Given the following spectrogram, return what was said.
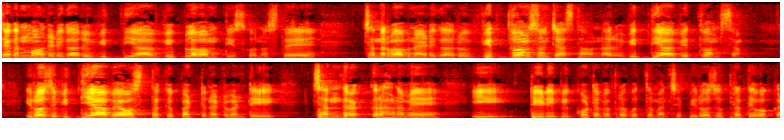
జగన్మోహన్ రెడ్డి గారు విద్యా విప్లవం తీసుకొని వస్తే చంద్రబాబు నాయుడు గారు విధ్వంసం చేస్తా ఉన్నారు. విద్యా విధ్వంసం. ఈరోజు విద్యా వ్యవస్థకు పట్టినటువంటి చంద్రగ్రహణమే ఈ టీడీపీ కూటమి ప్రభుత్వం అని చెప్పి ఈరోజు ప్రతి ఒక్క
